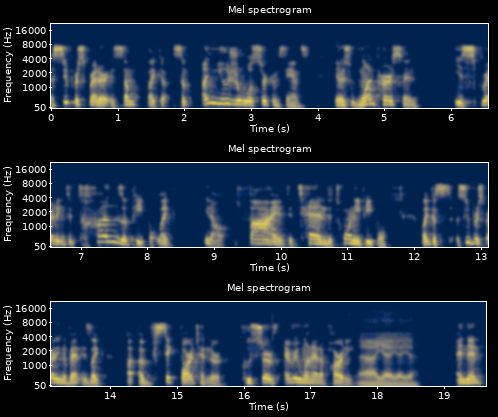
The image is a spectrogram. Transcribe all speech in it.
A super spreader is some like a, some unusual circumstance in which one person is spreading to tons of people, like you know, five to ten to twenty people. Like a super spreading event is like a, a sick bartender who serves everyone at a party Uh, yeah, yeah, yeah. and then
